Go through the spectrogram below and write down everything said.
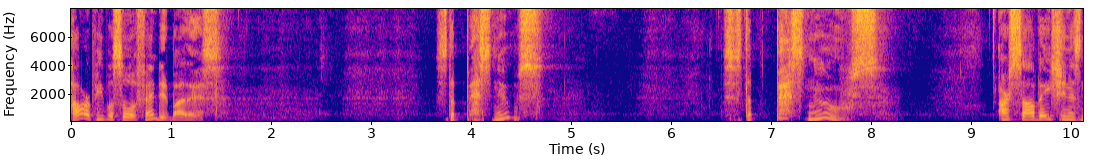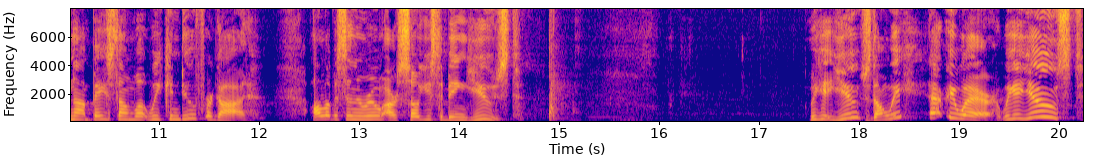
How are people so offended by this? This is the best news. This is the best news. Our salvation is not based on what we can do for God. All of us in the room are so used to being used. We get used, don't we? Everywhere. We get used.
